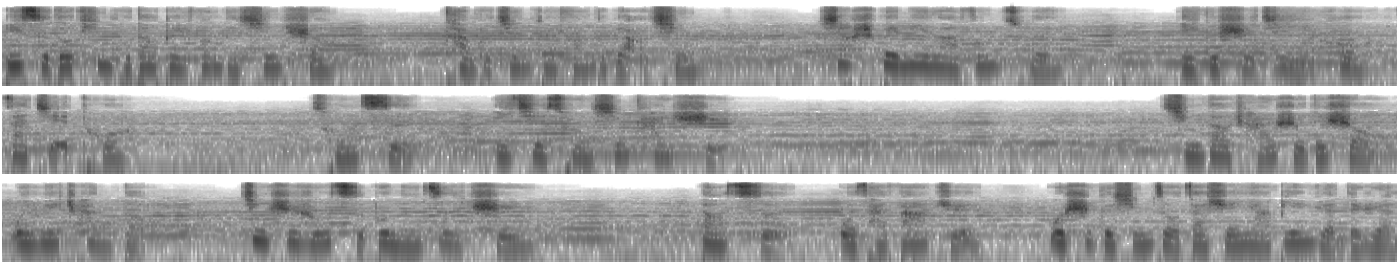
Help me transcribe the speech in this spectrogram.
彼此都听不到对方的心声，看不见对方的表情，像是被蜜蜡封存，一个世纪以后再解脱。从此，一切重新开始。倾倒茶水的手微微颤抖，竟是如此不能自持。到此，我才发觉，我是个行走在悬崖边缘的人。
